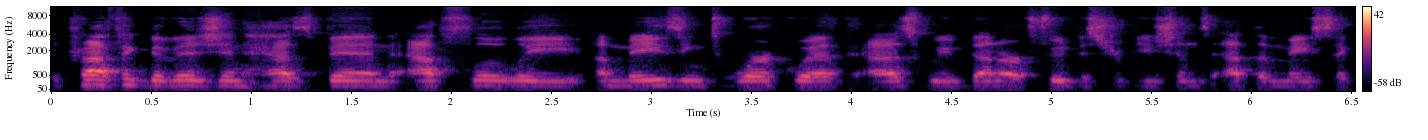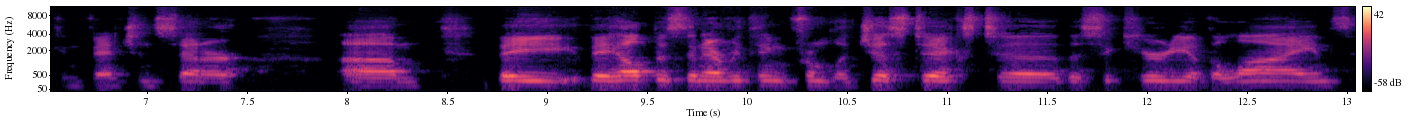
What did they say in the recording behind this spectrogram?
the traffic division has been absolutely amazing to work with as we've done our food distributions at the Mesa Convention Center. Um, they they help us in everything from logistics to the security of the lines,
